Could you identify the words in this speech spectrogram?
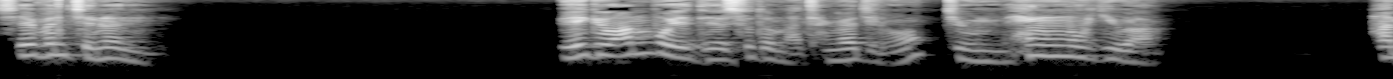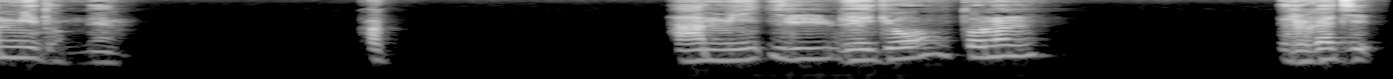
세 번째는 외교 안보에 대해서도 마찬가지로 지금 핵무기와 한미동맹, 각 한미일 외교 또는 여러 가지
